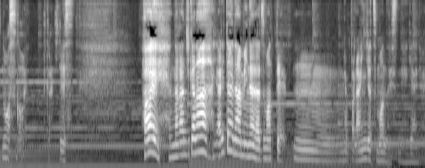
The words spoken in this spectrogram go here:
い、のはすごいって感じです。はい。こんな感じかな。やりたいな、みんなで集まって。うん、やっぱ LINE じゃつまんないですね。ギャーギャー。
